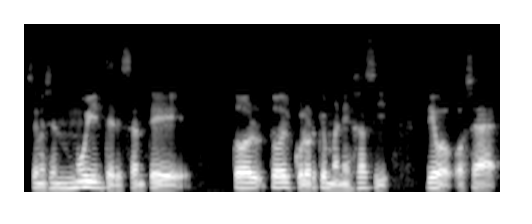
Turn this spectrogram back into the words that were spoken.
se me hacen muy interesante todo, todo el color que manejas y digo, o sea,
